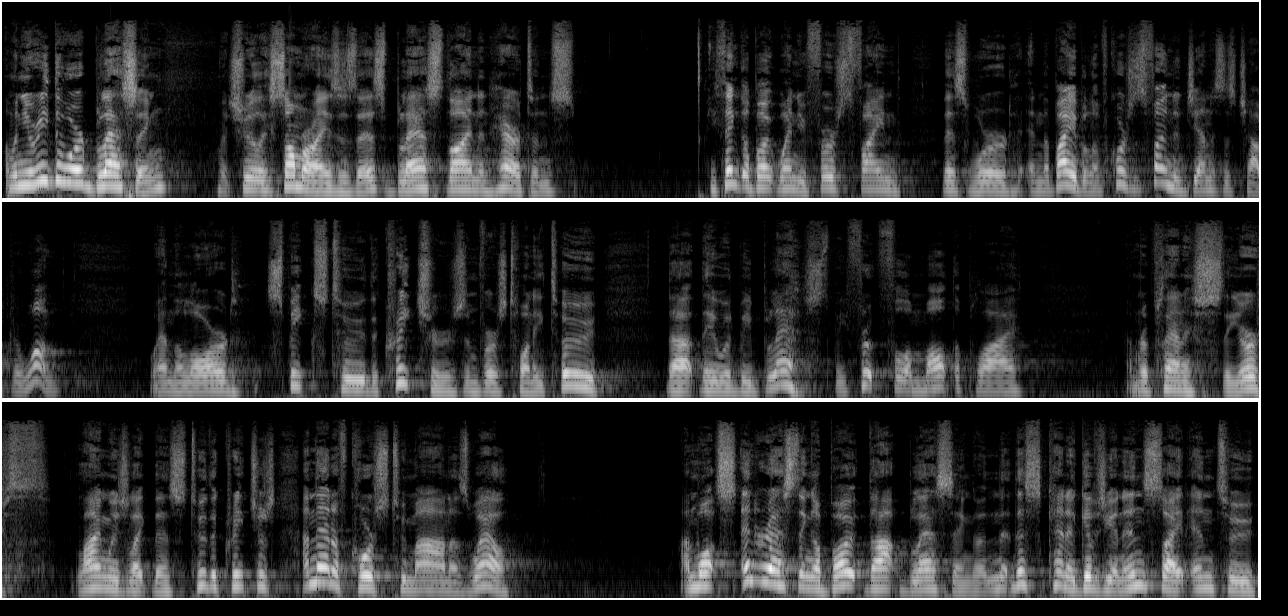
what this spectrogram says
And when you read the word blessing, which really summarizes this bless thine inheritance, you think about when you first find this word in the Bible. Of course, it's found in Genesis chapter 1, when the Lord speaks to the creatures in verse 22 that they would be blessed, be fruitful, and multiply, and replenish the earth. Language like this to the creatures, and then, of course, to man as well. And what's interesting about that blessing, and this kind of gives you an insight into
